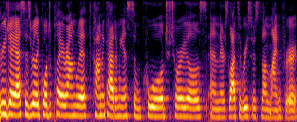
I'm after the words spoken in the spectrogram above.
Three.js is really cool to play around with. Khan Academy has some cool tutorials, and there's lots of resources online for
